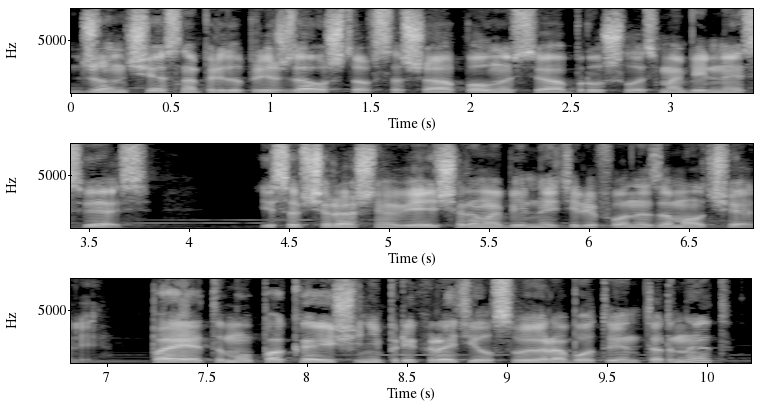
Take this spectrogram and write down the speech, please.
Джон честно предупреждал, что в США полностью обрушилась мобильная связь, и со вчерашнего вечера мобильные телефоны замолчали. Поэтому, пока еще не прекратил свою работу интернет –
